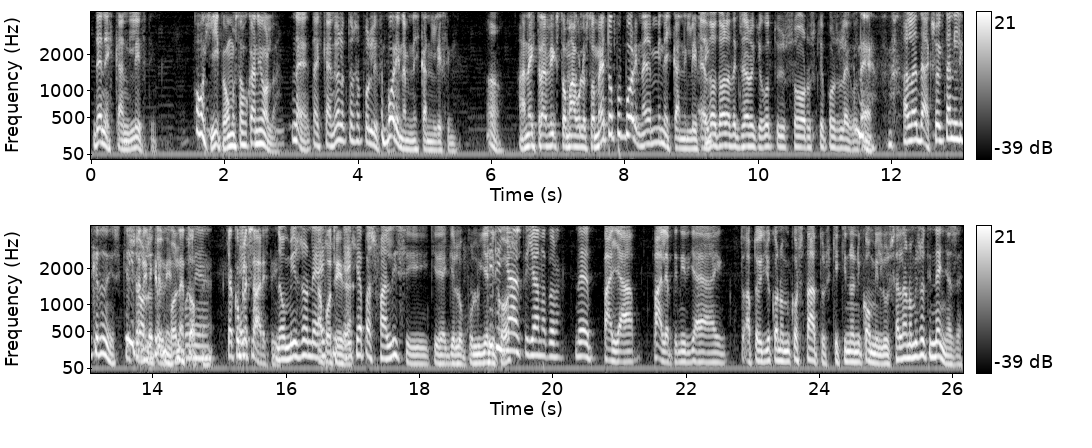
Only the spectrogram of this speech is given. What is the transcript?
Δεν έχει κάνει lifting. Όχι, είπε όμως τα έχω κάνει όλα. Ναι, τα έχει κάνει όλα εκτός από lifting. Μπορεί να μην έχει κάνει lifting. Α. Αν έχει τραβήξει το μάγουλο στο μέτωπο, μπορεί να μην έχει κάνει lifting. Εδώ τώρα δεν ξέρω κι εγώ τους όρους και πώς λέγονται. Ναι. Αλλά εντάξει, όχι, ήταν ειλικρινής. Και σε Ήταν όλο το ειλικρινής, υπόλοιπο. ναι, το είναι- είπε. Και ακομπλεξάριστη. Έχει- Νομίζω ναι, Από ό,τι έχει, είδα. έχει απασφαλίσει η κυρία Αγγελοπούλου Τι τη γενικώς. νοιάζει τη Γιάννα τώρα; Ναι, παλιά Πάλι από, την ίδια, από το ίδιο οικονομικό στάτους και κοινωνικό μιλούσε, αλλά νομίζω ότι την ένοιαζε.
